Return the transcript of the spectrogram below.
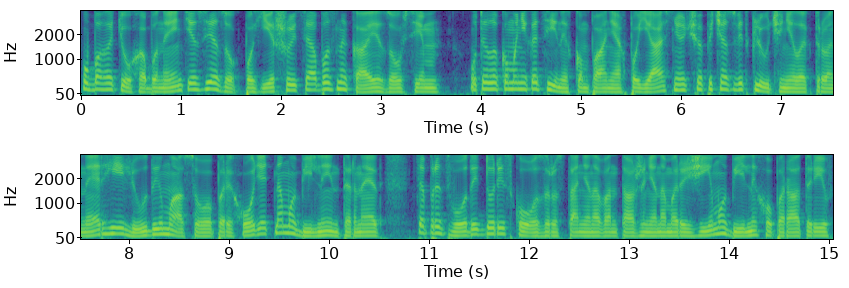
У багатьох абонентів зв'язок погіршується або зникає зовсім. У телекомунікаційних компаніях пояснюють, що під час відключення електроенергії люди масово переходять на мобільний інтернет. Це призводить до різкого зростання навантаження на мережі мобільних операторів,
